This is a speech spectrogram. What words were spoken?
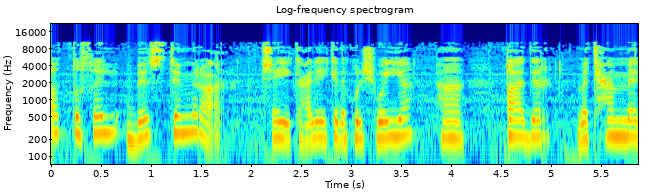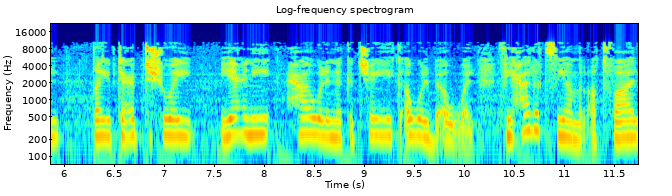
الطفل باستمرار. شيك عليه كذا كل شوية. ها قادر متحمل. طيب تعبت شوي يعني حاول إنك تشيك أول بأول. في حالة صيام الأطفال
